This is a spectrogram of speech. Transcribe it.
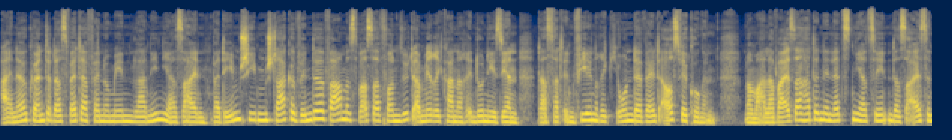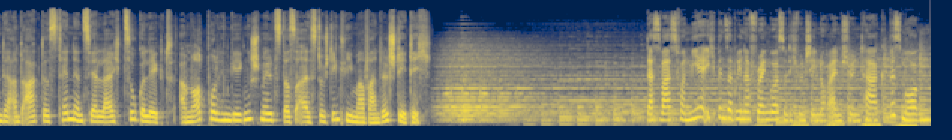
Eine könnte das Wetterphänomen La Nina sein. Bei dem schieben starke Winde warmes Wasser von Südamerika nach Indonesien. Das hat in vielen Regionen der Welt Auswirkungen. Normalerweise hat in den letzten Jahrzehnten das Eis in der Antarktis tendenziell leicht zugelegt. Am Nordpol hingegen schmilzt das Eis durch den Klimawandel stetig. Das war's von mir. Ich bin Sabrina Frangos und ich wünsche Ihnen noch einen schönen Tag. Bis morgen.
